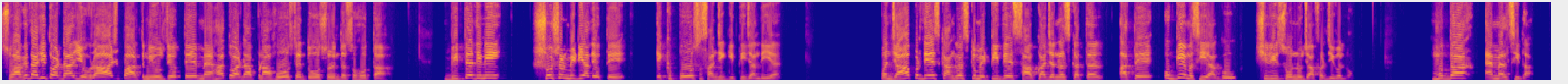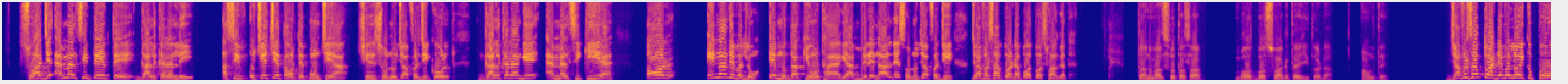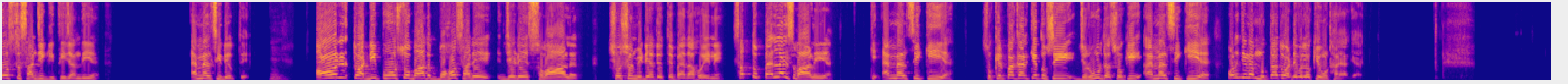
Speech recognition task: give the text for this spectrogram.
ਸਵਾਗਤ ਹੈ ਜੀ ਤੁਹਾਡਾ ਯੁਵਰਾਜ ਭਾਰਤ ਨਿਊਜ਼ ਦੇ ਉੱਤੇ। ਮੈਂ ਹਾਂ ਤੁਹਾਡਾ ਆਪਣਾ ਹੋਸਟ ਤੇ ਦੋਸਤ ਸੁਰਿੰਦਰ ਸਹੋਤਾ। ਬੀਤੇ ਦਿਨੀ ਸੋਸ਼ਲ ਮੀਡੀਆ ਦੇ ਉੱਤੇ ਇੱਕ ਪੋਸਟ ਸਾਂਝੀ ਕੀਤੀ ਜਾਂਦੀ ਹੈ। ਪੰਜਾਬ ਪ੍ਰਦੇਸ਼ ਕਾਂਗਰਸ ਕਮੇਟੀ ਦੇ ਸਾਬਕਾ ਜਨਰਲ ਸਕੱਤਰ ਅਤੇ ਉੱਗੇ ਮਸੀਹ ਆਗੂ ਸ਼੍ਰੀ ਸੋਨੂ ਜਾਫਰ ਜੀ ਵੱਲੋਂ। ਮੁੱਦਾ ਐਮਐਲਸੀ ਦਾ। ਸੋ ਅੱਜ ਐਮਐਲਸੀ ਤੇ ਉੱਤੇ ਗੱਲ ਕਰਨ ਲਈ ਅਸੀਂ ਉਚੇਚੇ ਤੌਰ ਤੇ ਪਹੁੰਚੇ ਹਾਂ ਸ਼੍ਰੀ ਸੋਨੂ ਜਾਫਰ ਜੀ ਕੋਲ। ਗੱਲ ਕਰਾਂਗੇ ਐਮਐਲਸੀ ਕੀ ਹੈ ਔਰ ਇਹਨਾਂ ਦੇ ਵੱਲੋਂ ਇਹ ਮੁੱਦਾ ਕਿਉਂ ਉਠਾਇਆ ਗਿਆ? ਮੇਰੇ ਨਾਲ ਨੇ ਸੋਨੂ ਜਾਫਰ ਜੀ। ਜਾਫਰ ਸਾਹਿਬ ਤੁਹਾਡਾ ਬਹੁਤ-ਬਹੁਤ ਸਵਾਗਤ ਹੈ। ਧੰਨਵਾਦ ਸੋਤਾ ਸਾਹਿਬ। ਬਹੁਤ ਬਹੁਤ ਸਵਾਗਤ ਹੈ ਜੀ ਤੁਹਾਡਾ ਆਉਣ ਤੇ। ਜਾਫਰ ਸਾਹਿਬ ਤੁਹਾਡੇ ਵੱਲੋਂ ਇੱਕ ਪੋਸਟ ਸਾਂਝੀ ਕੀਤੀ ਜਾਂਦੀ ਹੈ ਐਮਐਲਸੀ ਦੇ ਉੱਤੇ। ਔਰ ਤੁਹਾਡੀ ਪੋਸਟ ਤੋਂ ਬਾਅਦ ਬਹੁਤ ਸਾਰੇ ਜਿਹੜੇ ਸਵਾਲ ਸੋਸ਼ਲ ਮੀਡੀਆ ਦੇ ਉੱਤੇ ਪੈਦਾ ਹੋਏ ਨੇ। ਸਭ ਤੋਂ ਪਹਿਲਾ ਸਵਾਲ ਇਹ ਹੈ ਕਿ ਐਮਐਲਸੀ ਕੀ ਹੈ? ਸੋ ਕਿਰਪਾ ਕਰਕੇ ਤੁਸੀਂ ਜਰੂਰ ਦੱਸੋ ਕਿ ਐਮਐਲਸੀ ਕੀ ਹੈ ਔਰ ਇਹ ਜਿਹੜਾ ਮੁੱਦਾ ਤੁਹਾਡੇ ਵੱਲੋਂ ਕਿਉਂ ਉਠਾਇਆ ਗਿਆ ਹੈ?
